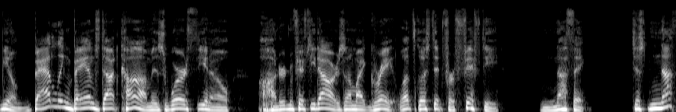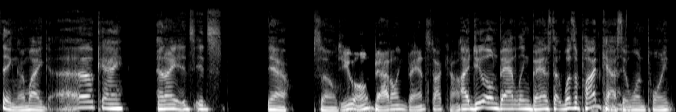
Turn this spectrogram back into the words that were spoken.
you know, battlingbands.com is worth you know one hundred and fifty dollars," and I'm like, "Great, let's list it for fifty. Nothing, just nothing." I'm like, uh, "Okay," and I it's it's yeah. So Do you own battlingbands.com? I do own Battling Bands. That was a podcast at one point.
